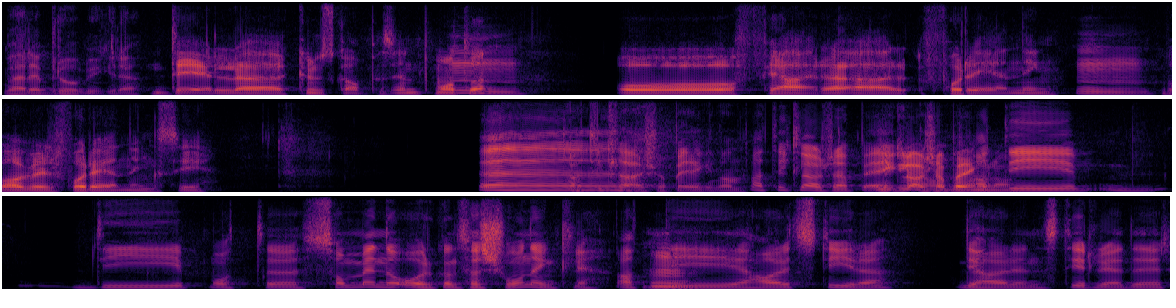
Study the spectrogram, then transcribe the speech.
Være brobyggere. dele kunnskapen sin, på en måte. Mm. Og fjerde er forening. Mm. Hva vil forening si? Eh, At de klarer seg på egen hånd. At de klarer seg på egen de seg på egen At de, de på en måte, som en organisasjon, egentlig. At Mm. de har et styre, de har en styreleder,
